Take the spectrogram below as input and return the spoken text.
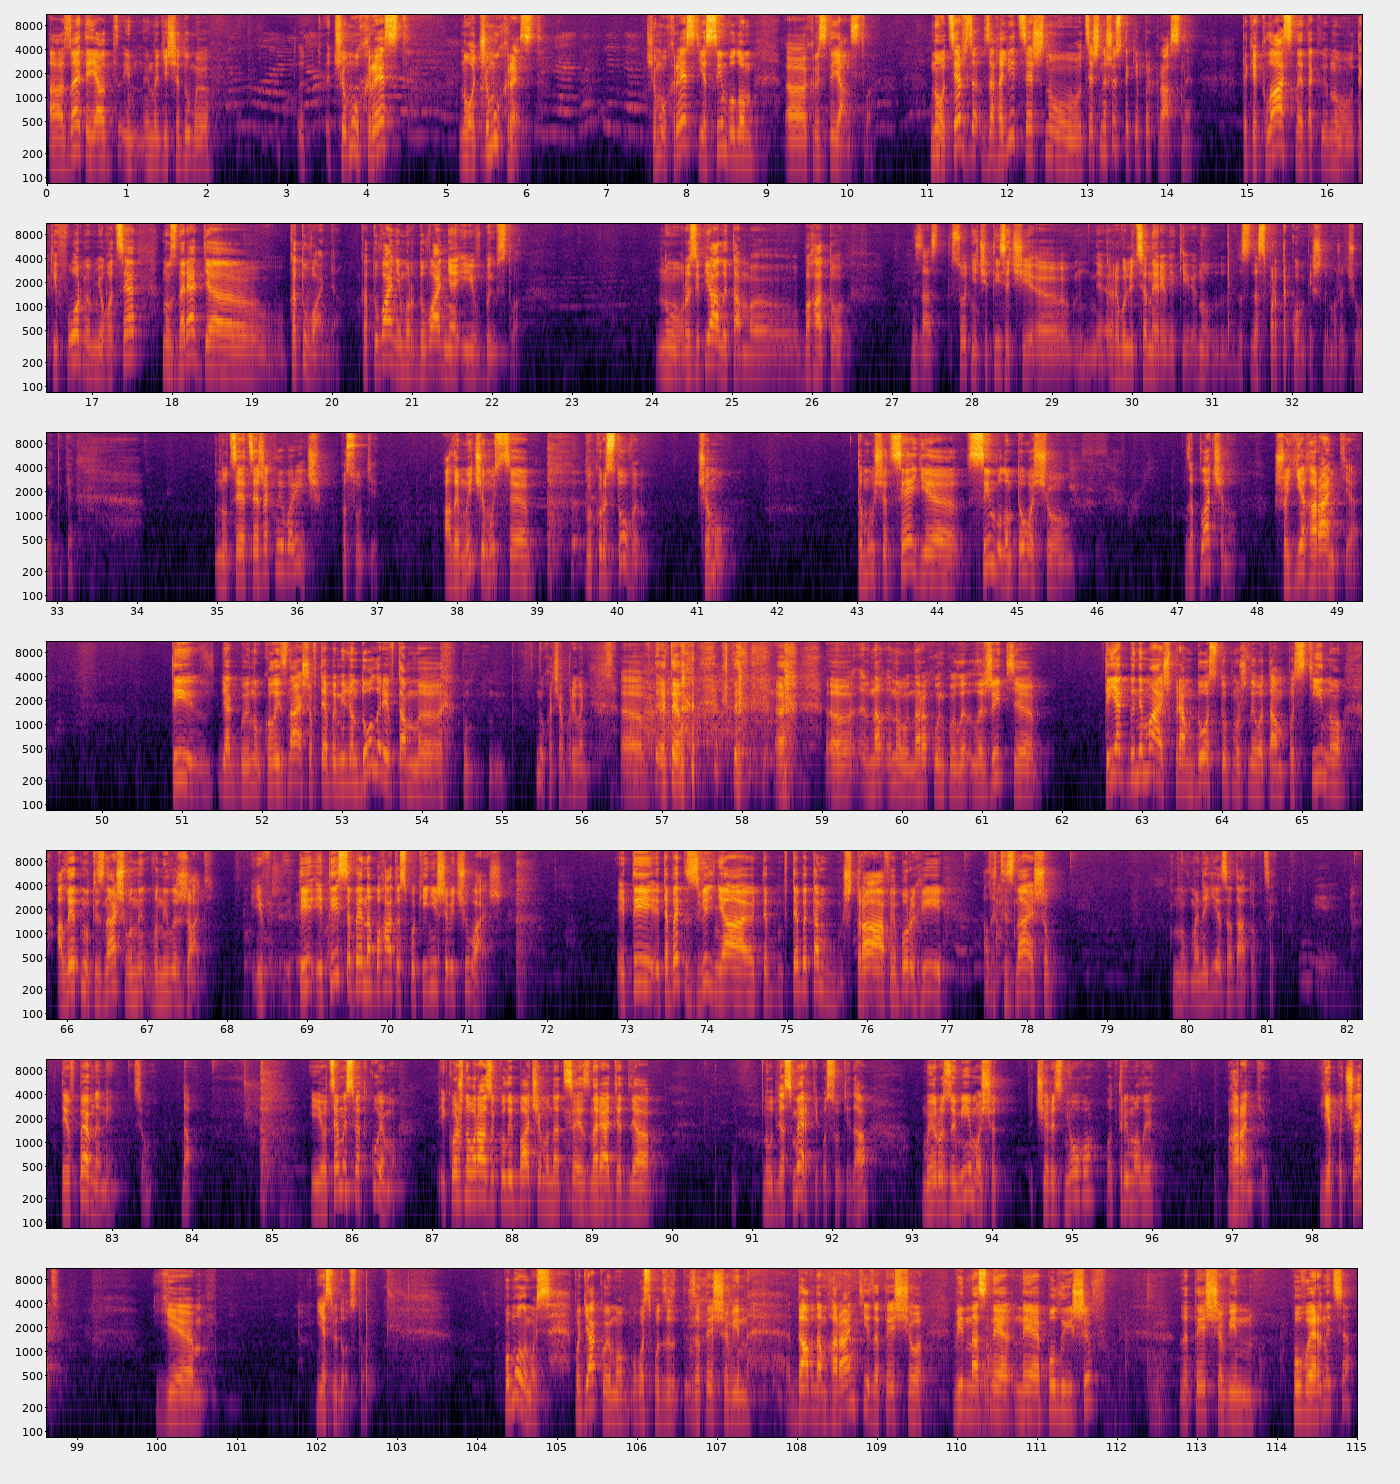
А знаєте, я от іноді ще думаю, чому хрест? Ну, чому хрест? Чому хрест є символом е, християнства? Ну, це ж взагалі це ж, ну, це ж не щось таке прекрасне, таке класне, так, ну, такі форми в нього. Це ну, знаряддя катування. Катування, мордування і вбивства. Ну, розіп'яли там е, багато, не знаю, сотні чи тисячі е, революціонерів, які ну, за Спартаком пішли, може, чули таке. Ну, це, це жахлива річ, по суті. Але ми чомусь це використовуємо. Чому? Тому що це є символом того, що заплачено, що є гарантія. Ти, якби, ну, коли знаєш, що в тебе мільйон доларів, там, е, ну, ну, хоча б гривень, е, е, ну, на рахунку лежить, ти якби не маєш прям доступ, можливо, там постійно, але ну, ти знаєш, вони, вони лежать. І, ти, і ти себе набагато спокійніше відчуваєш. І, ти, тебе звільняють, в тебе там штрафи, борги, але ти знаєш, що ну, в мене є задаток цей. Ти впевнений в цьому. Да. І оце ми святкуємо. І кожного разу, коли бачимо на це знаряддя для, ну, для смерті, по суті, да, ми розуміємо, що через нього отримали гарантію. Є печать, є, є свідоцтво. Помолимось, подякуємо Господу за, те, що Він дав нам гарантії, за те, що Він нас не, не полишив, за те, що Він повернеться,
